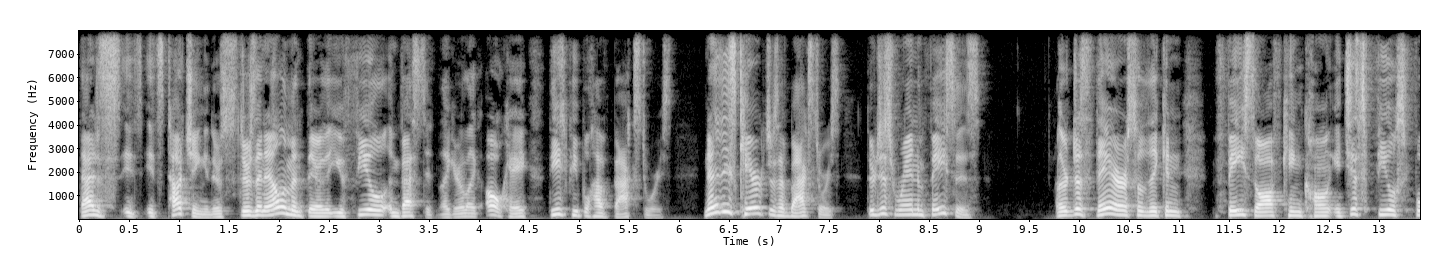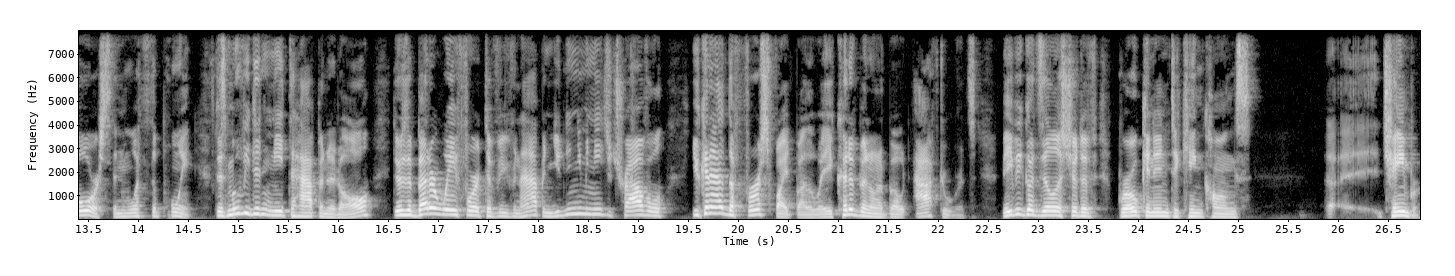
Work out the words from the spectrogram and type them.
that is it's it's touching. And there's there's an element there that you feel invested. Like you're like, oh, okay, these people have backstories. None of these characters have backstories. They're just random faces. They're just there so they can face off King Kong. It just feels forced. And what's the point? This movie didn't need to happen at all. There's a better way for it to even happen. You didn't even need to travel. You could have had the first fight, by the way. It could have been on a boat afterwards. Maybe Godzilla should have broken into King Kong's uh, chamber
